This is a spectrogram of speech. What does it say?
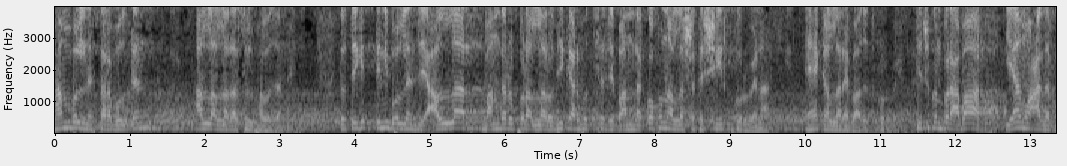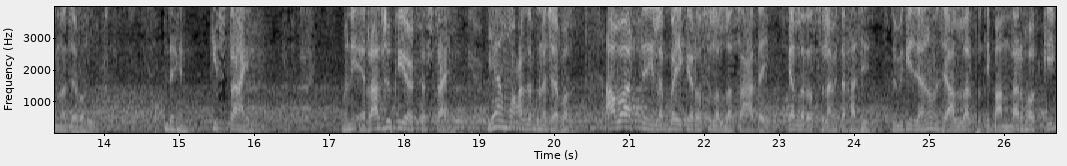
হাম্বলনেস তারা বলতেন, আল্লাহ আল্লাহ রাসুল ভালো জানে। তো তিনি বললেন যে, আল্লাহর, বান্দার উপর আল্লাহর অধিকার হচ্ছে যে বান্দা কখনো আল্লাহর সাথে শির করবে না, এক আল্লাহর ইবাদত করবে। কিছুক্ষণ পর আবার ইয়াম মুআযাব না জাবাল। দেখেন, কি স্টাইল মানে রাজকীয় একটা স্টাইল ইয়া মুআযাব না জাবাল, আবার তিনি লাব্বাইকে রাসূলুল্লাহ সাআদাই। হে আল্লাহ রাসূল, আমি তো হাজির। তুমি কি জানো যে আল্লাহর প্রতি বান্দার হক কি?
